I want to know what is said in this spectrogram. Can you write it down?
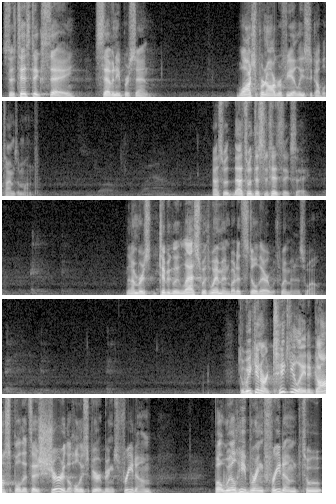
statistics say 70% watch pornography at least a couple times a month. That's what, that's what the statistics say. The number is typically less with women, but it's still there with women as well. So we can articulate a gospel that says, sure, the Holy Spirit brings freedom, but will He bring freedom to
